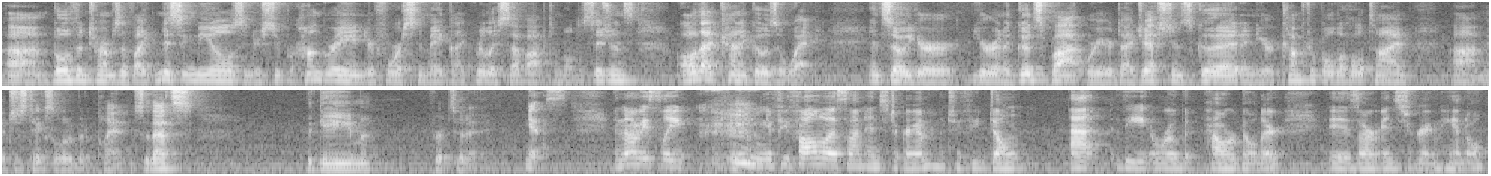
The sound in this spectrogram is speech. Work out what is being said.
um, both in terms of like missing meals and you're super hungry and you're forced to make like really suboptimal decisions. All that kind of goes away, and so you're you're in a good spot where your digestion's good and you're comfortable the whole time. Um, it just takes a little bit of planning. So that's the game for today. Yes. And obviously, if you follow us on Instagram, which if you don't, at the aerobic power builder is our Instagram handle.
